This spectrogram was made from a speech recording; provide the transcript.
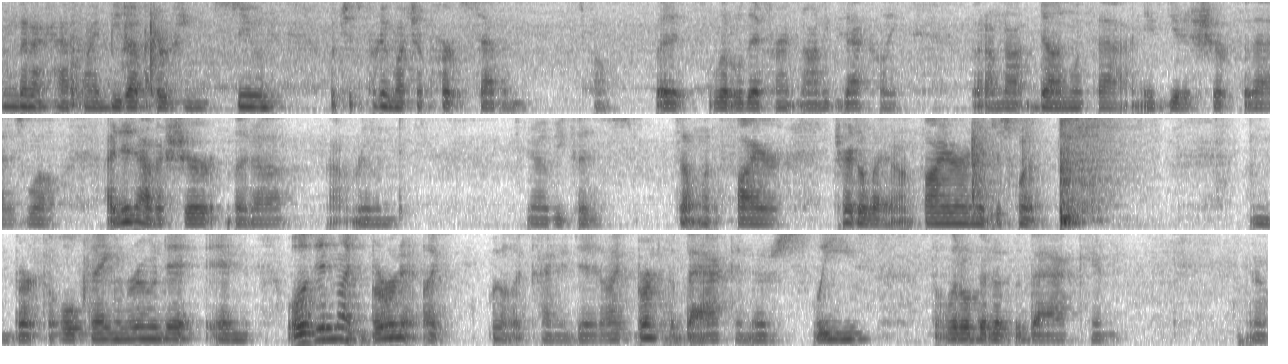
I'm gonna have my beat up version soon, which is pretty much a part seven. So, but it's a little different, not exactly. But I'm not done with that. I need to get a shirt for that as well. I did have a shirt, but uh, got ruined. You know, because something with a fire. Tried to light it on fire, and it just went and burnt the whole thing and ruined it. And well, it didn't like burn it like well, it kind of did. Like burnt the back and those sleeves, a little bit of the back, and you know,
